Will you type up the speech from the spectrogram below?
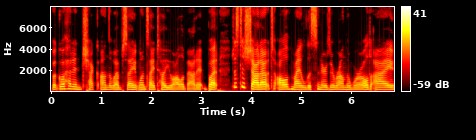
but go ahead and check on the website once I tell you all about it. But just a shout out to all of my listeners around the world. I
